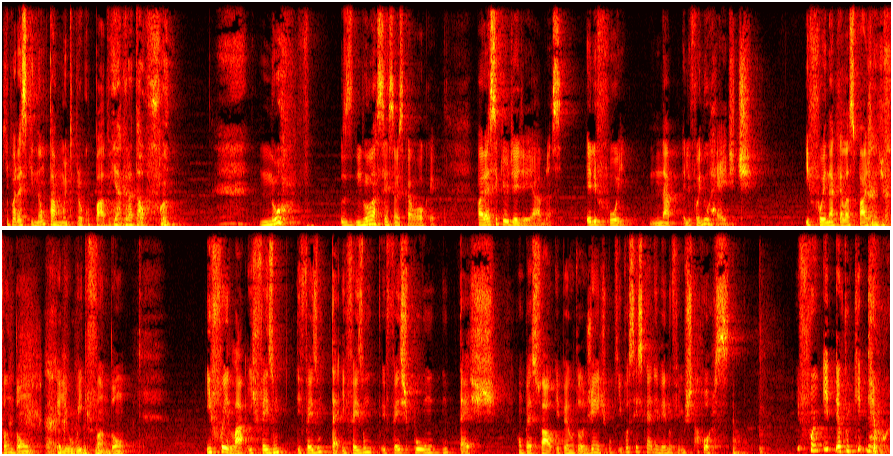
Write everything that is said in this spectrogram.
que parece que não está muito preocupado em agradar o fã, no no Ascensão Skywalker, parece que o J.J. Abrams, ele foi na ele foi no Reddit e foi naquelas páginas de fandom, aquele Wiki Fandom, e foi lá e fez um e fez um e fez um e fez tipo um, um teste com o pessoal e perguntou: "Gente, o que vocês querem ver no filme Star Wars?" E foi e deu no que deu.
